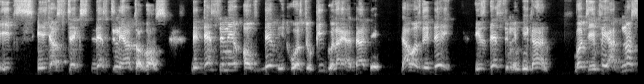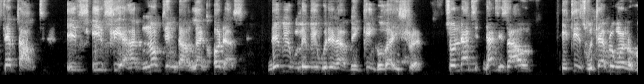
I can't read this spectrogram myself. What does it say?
it's it just takes destiny out of us. The destiny of David was to kill Goliath that day. That was the day his destiny began. But if he had not stepped out, if if fear had knocked him down like others, David maybe wouldn't have been king over Israel. So that that is how it is with every one of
